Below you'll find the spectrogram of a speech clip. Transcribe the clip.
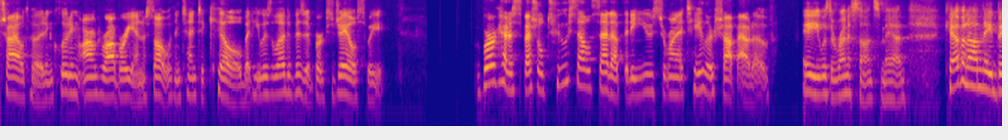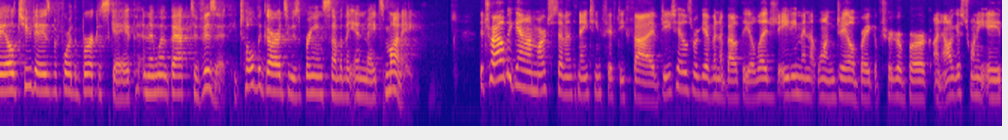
childhood, including armed robbery and assault with intent to kill, but he was allowed to visit Burke's jail suite. Burke had a special two cell setup that he used to run a tailor shop out of. Hey, he was a Renaissance man. Kavanaugh made bail two days before the Burke escape and then went back to visit. He told the guards he was bringing some of the inmates money. The trial began on March 7, 1955. Details were given about the alleged 80 minute long jailbreak of Trigger Burke on August 28,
